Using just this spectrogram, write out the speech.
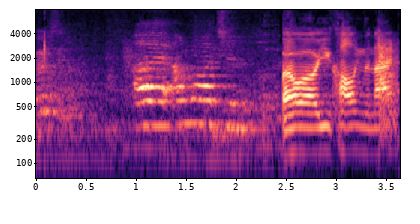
Oopsie. I, I'm watching. Oh, are you calling the nine?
